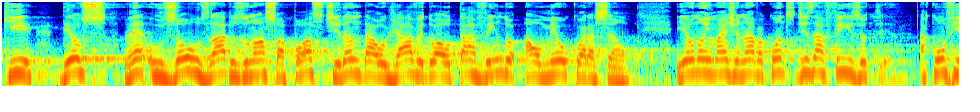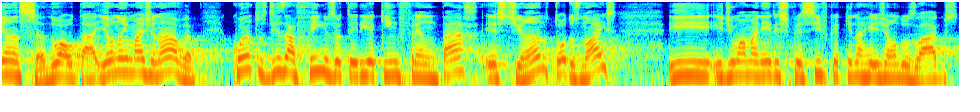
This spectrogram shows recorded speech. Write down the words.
que Deus é? usou os lábios do nosso apóstolo, tirando da aljava e do altar, vendo ao meu coração. E eu não imaginava quantos desafios, eu te... a confiança do altar, e eu não imaginava quantos desafios eu teria que enfrentar este ano, todos nós e, e de uma maneira específica aqui na região dos lagos,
